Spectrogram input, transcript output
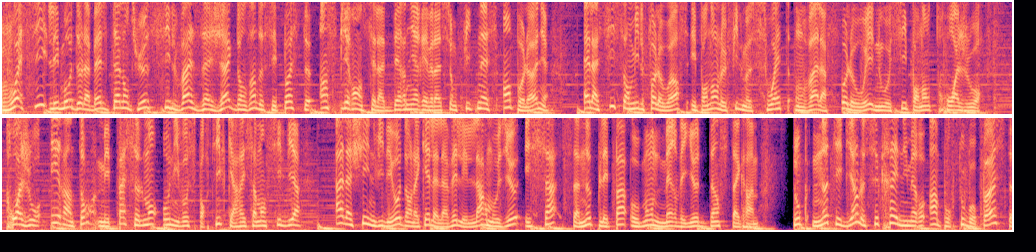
Voici les mots de la belle talentueuse Sylva Zajac dans un de ses posts inspirants. C'est la dernière révélation fitness en Pologne. Elle a 600 000 followers et pendant le film Sweat, on va la follower nous aussi pendant 3 jours. 3 jours éreintants, mais pas seulement au niveau sportif, car récemment Sylvia a lâché une vidéo dans laquelle elle avait les larmes aux yeux et ça, ça ne plaît pas au monde merveilleux d'Instagram. Donc notez bien le secret numéro 1 pour tous vos posts,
